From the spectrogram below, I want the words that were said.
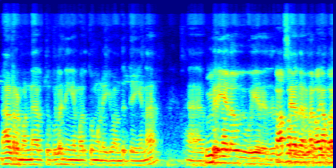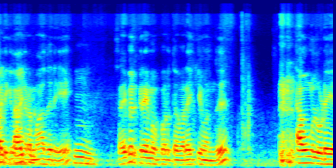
நாலரை மணி நேரத்துக்குள்ள நீங்க மருத்துவமனைக்கு வந்துட்டீங்கன்னா பெரிய அளவுக்கு உயிர் சேதம் வாய்ப்பு. மாதிரி சைபர் கிரைமை பொறுத்த வரைக்கும் வந்து அவங்களுடைய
